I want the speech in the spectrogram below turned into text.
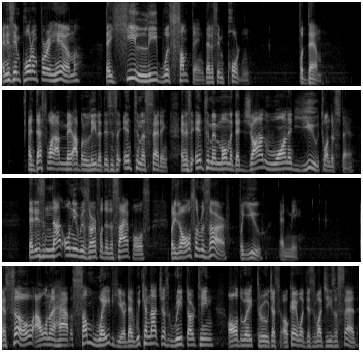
And it's important for him that he leave with something that is important for them. And that's why I, may, I believe that this is an intimate setting and it's an intimate moment that John wanted you to understand. That is not only reserved for the disciples, but it's also reserved for you and me. And so I want to have some weight here that we cannot just read 13 all the way through, just, okay, well, this is what Jesus said.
